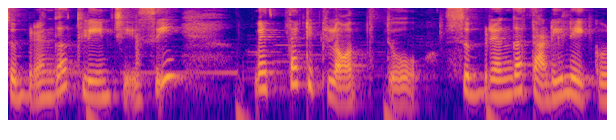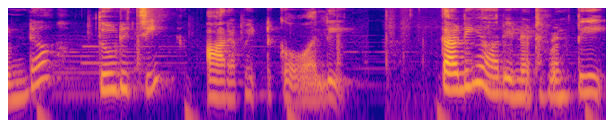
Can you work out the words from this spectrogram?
శుభ్రంగా క్లీన్ చేసి మెత్తటి క్లాత్తో శుభ్రంగా తడి లేకుండా తుడిచి ఆరబెట్టుకోవాలి. తడి ఆరినటువంటి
